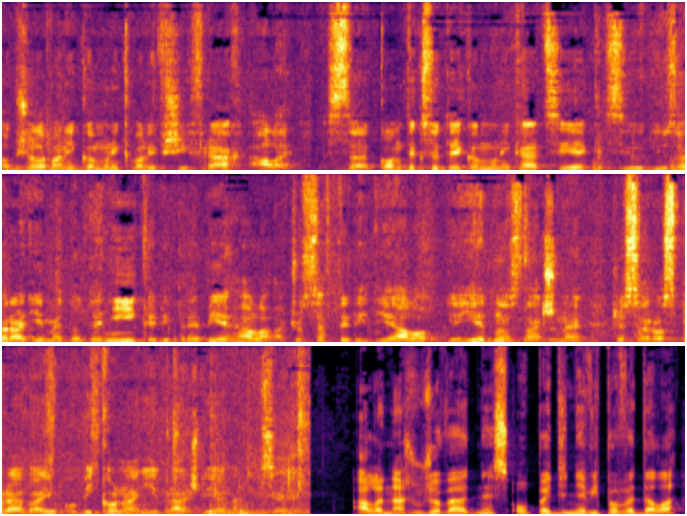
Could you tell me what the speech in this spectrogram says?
obžalovaní komunikovali v šifrách, ale z kontextu tej komunikácie, keď si ju zoradíme do dní, kedy prebiehala a čo sa vtedy dialo, je jednoznačné, že sa rozprávajú o vykonaní vraždy a Naticiak. Alena Žužová dnes opäť nevypovedala,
